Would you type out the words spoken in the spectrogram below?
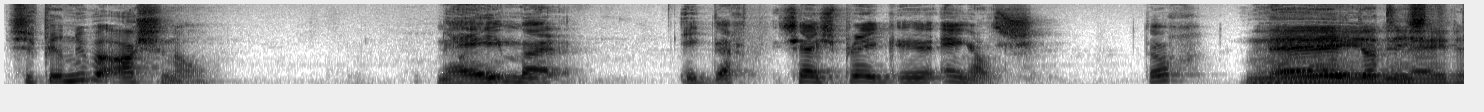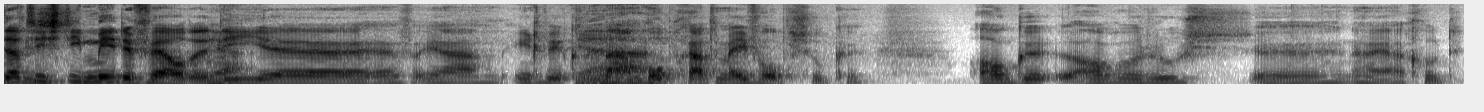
Ze speelt nu bij Arsenal. Nee, maar ik dacht, zij spreekt eh, Engels, toch? Nee, Nee, dat, nee, is, nee, dat, dat is, is- die middenvelder. Ja. Die, eh, ja, ingewikkelde Ja. naam. Bob gaat hem even opzoeken. Alge, Algeroes, eh, nou ja, goed.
